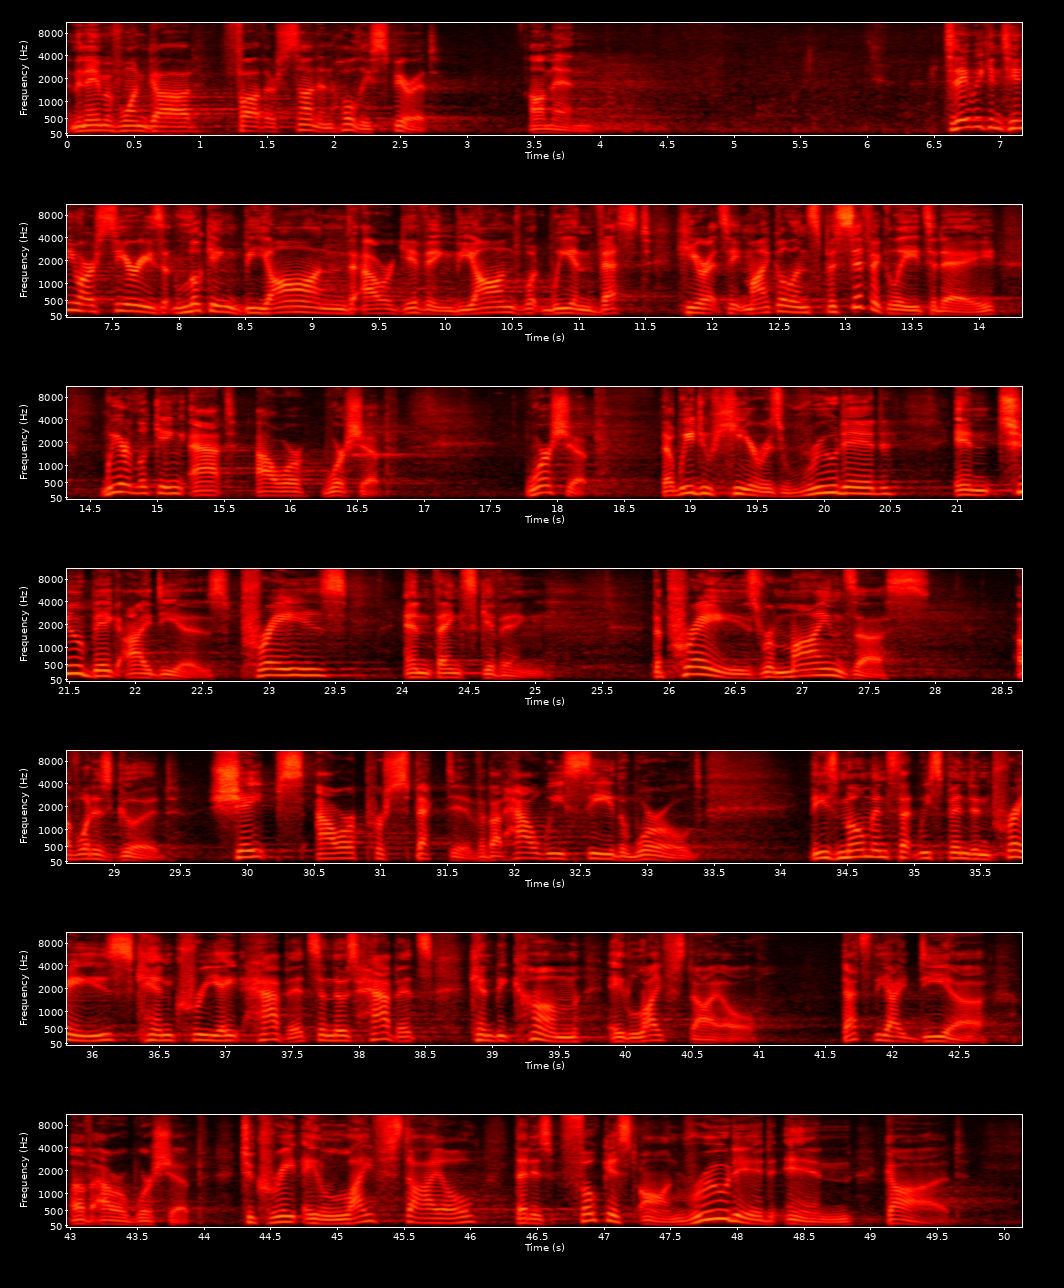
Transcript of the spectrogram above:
In the name of one God, Father, Son, and Holy Spirit. Amen. Today we continue our series looking beyond our giving, beyond what we invest here at St. Michael, and specifically today, we are looking at our worship. Worship that we do here is rooted in two big ideas praise and thanksgiving. The praise reminds us of what is good shapes our perspective about how we see the world. These moments that we spend in praise can create habits, and those habits can become a lifestyle. That's the idea of our worship to create a lifestyle that is focused on, rooted in God.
